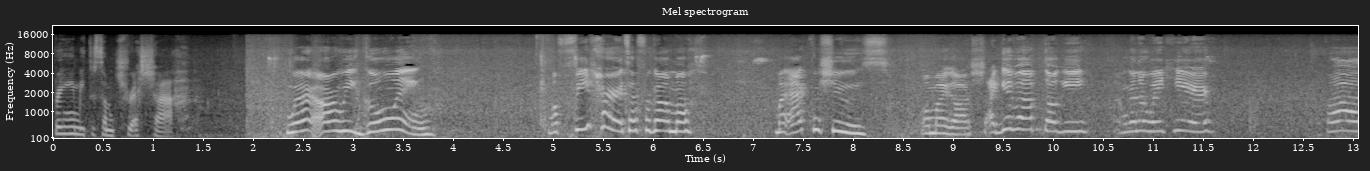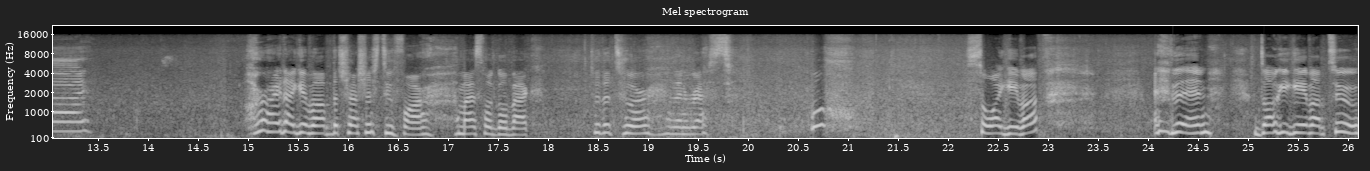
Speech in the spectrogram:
bringing me to some treasure. Where are we going? My feet hurt. I forgot my my aqua shoes. Oh my gosh. I give up, doggy. I'm gonna wait here. Bye. All right, I give up. The treasure's too far. I might as well go back to the tour and then rest. So I gave up and then doggy gave up too.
